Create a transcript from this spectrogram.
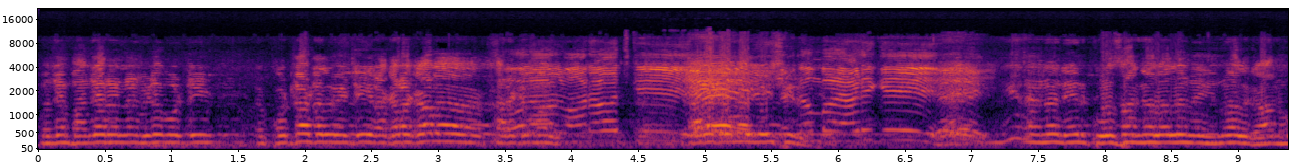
కొంచెం బంజారాలను విడగొట్టి కొట్లాటలు పెట్టి రకరకాల కార్యక్రమాలు కార్యక్రమాలు చేసి నేను కుల సంఘాలలో నేను ఇన్వాల్వ్ కాను.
